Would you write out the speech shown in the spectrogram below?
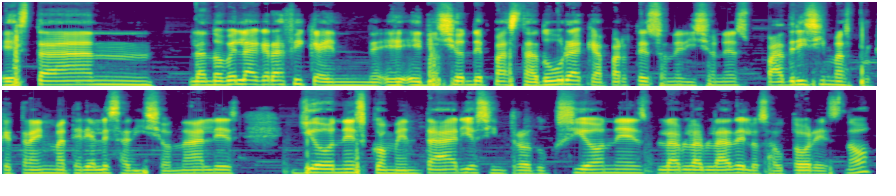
están la novela gráfica en eh, edición de pasta dura, que aparte son ediciones padrísimas porque traen materiales adicionales, guiones, comentarios, introducciones, bla, bla, bla de los autores, ¿no?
